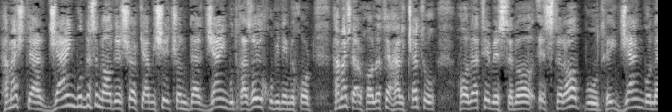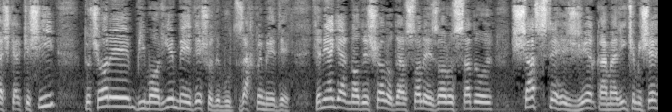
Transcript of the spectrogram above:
همش در جنگ بود. مثل نادرشاه که همیشه چون در جنگ بود غذای خوبی نمی‌خورد. همش در حالت حرکت و حالت به اصطلاح استراب بود. هی جنگ و لشکرکشی دچار بیماری معده شده بود زخم معده. یعنی اگر نادرشاه رو در سال 1160 هجری قمری که میشه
